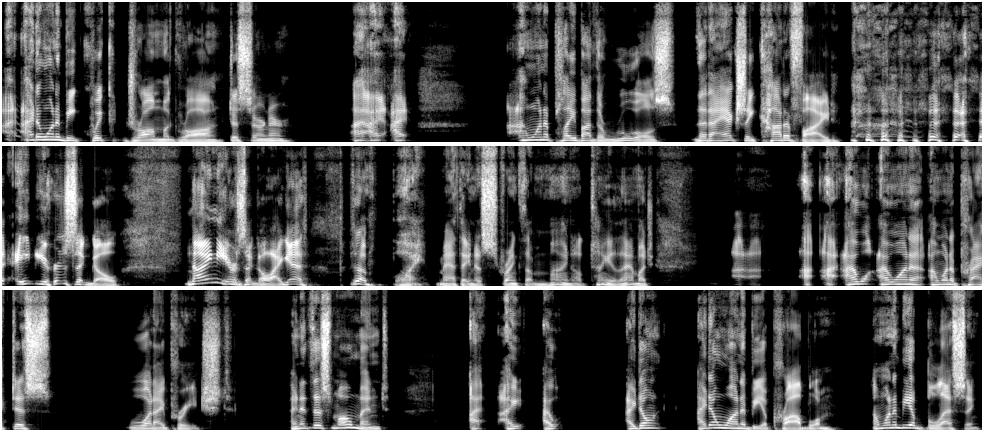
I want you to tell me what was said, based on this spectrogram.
I, I don't want to be quick draw McGraw discerner. I, I, I, I want to play by the rules that I actually codified eight years ago, nine years ago, I guess. So, boy, math ain't a strength of mine. I'll tell you that much. I, I, I, want to I want to practice what I preached, and at this moment, I I I, I don't I don't want to be a problem. I want to be a blessing.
